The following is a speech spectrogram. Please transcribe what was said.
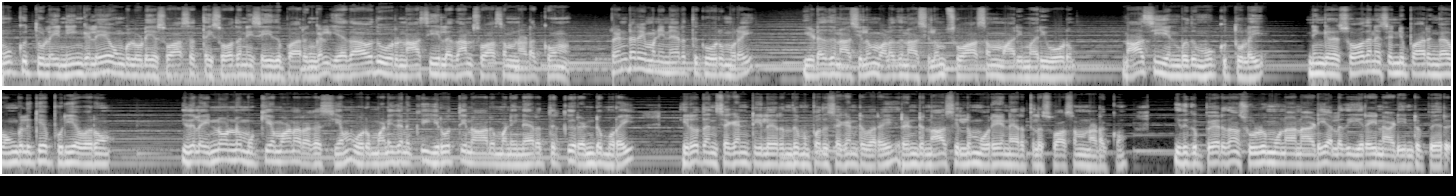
மூக்குத்துளை நீங்களே உங்களுடைய சுவாசத்தை சோதனை செய்து பாருங்கள். ஏதாவது ஒரு நாசியில் தான் சுவாசம் நடக்கும். ரெண்டரை மணி நேரத்துக்கு ஒரு முறை இடது நாசிலும் வலது நாசிலும் சுவாசம் மாறி மாறி ஓடும். நாசி என்பது மூக்குத்துளை. நீங்கள் சோதனை செஞ்சு பாருங்கள் உங்களுக்கே புரிய வரும். இதில் இன்னொன்று முக்கியமான ரகசியம் ஒரு மனிதனுக்கு இருபத்தி நாலு மணி நேரத்துக்கு ரெண்டு முறை இருபத்தஞ்சு செகண்டிலிருந்து முப்பது செகண்ட் வரை ரெண்டு நாசிலும் ஒரே நேரத்தில் சுவாசம் நடக்கும். இதுக்கு பேர் தான் சுழுமுனா நாடி அல்லது இறை நாடி என்று பேர்.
